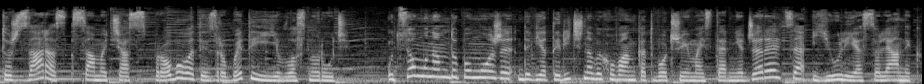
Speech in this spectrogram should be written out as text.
тож зараз саме час спробувати зробити її власноруч. У цьому нам допоможе дев'ятирічна вихованка творчої майстерні джерельця Юлія Соляник.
